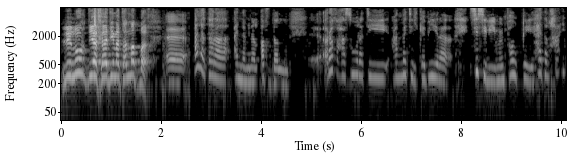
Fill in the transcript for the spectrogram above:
لنرضي خادمة المطبخ. آه، ألا ترى أن من الأفضل آه، رفع صورة عمتي الكبيرة سيسيلي من فوق هذا الحائط؟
